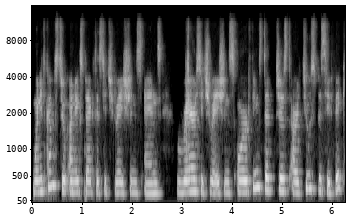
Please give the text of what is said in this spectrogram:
when it comes to unexpected situations and rare situations or things that just are too specific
